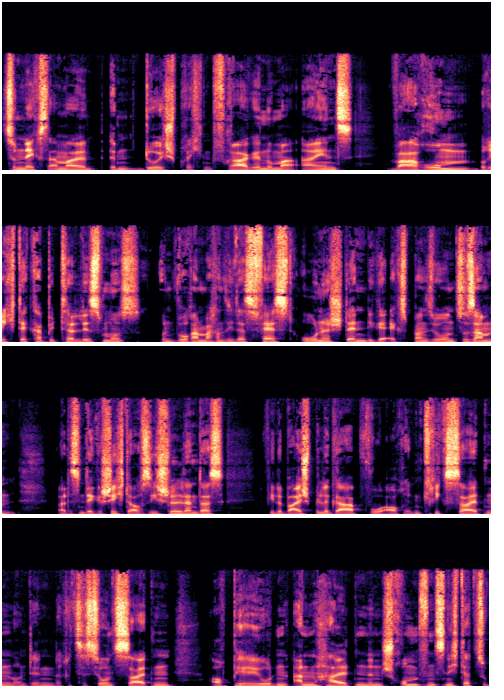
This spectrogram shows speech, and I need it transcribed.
zunächst einmal ähm, durchsprechen. Frage Nummer eins. Warum bricht der Kapitalismus und woran machen Sie das fest ohne ständige Expansion zusammen? Weil es in der Geschichte, auch Sie schildern das, viele Beispiele gab, wo auch in Kriegszeiten und in Rezessionszeiten auch Perioden anhaltenden Schrumpfens nicht dazu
